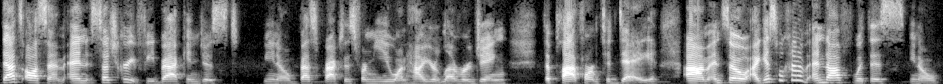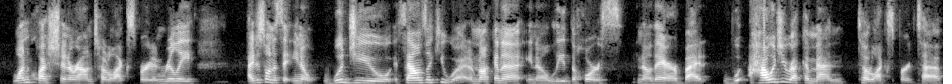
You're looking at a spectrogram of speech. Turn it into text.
that's awesome. And such great feedback and just you know best practice from you on how you're leveraging the platform today um, and so i guess we'll kind of end off with this you know one question around total expert and really I just want to say, you know, would you? It sounds like you would. I'm not gonna, you know, lead the horse, you know, there. But w- how would you recommend Total Expert to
